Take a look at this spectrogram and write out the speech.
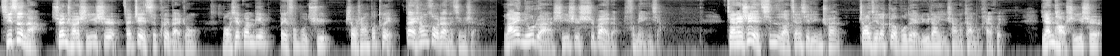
其次呢，宣传十一师在这次溃败中，某些官兵被俘不屈、受伤不退、带伤作战的精神，来扭转十一师失败的负面影响。蒋介石也亲自到江西临川，召集了各部队旅长以上的干部开会，研讨十一师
